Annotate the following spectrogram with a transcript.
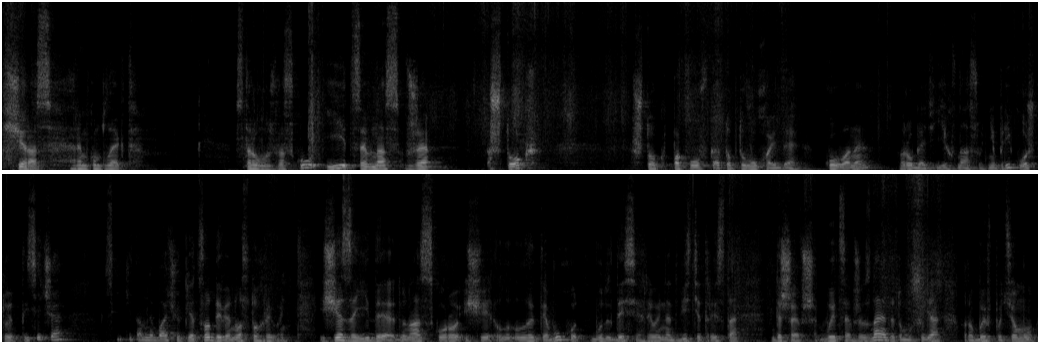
Ще раз, ремкомплект старого зразку, і це в нас вже шток, шток паковка, тобто вухо йде коване. Роблять їх в нас у Дніпрі, коштує 1000, скільки там не бачу, 590 гривень. І ще заїде до нас скоро і ще лите вухо, буде десь гривень на 200-300 дешевше. Ви це вже знаєте, тому що я робив по цьому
